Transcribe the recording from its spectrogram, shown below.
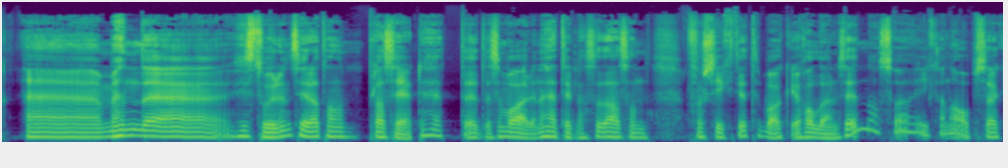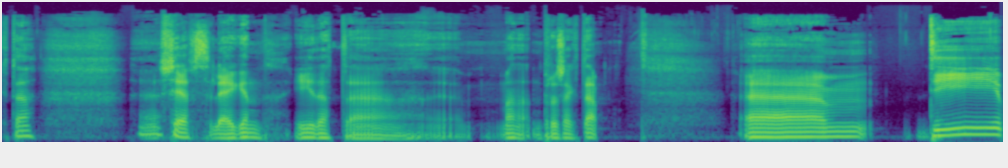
Eh, men det, historien sier at han plasserte hette, det som var igjen i hetteglasset da, sånn forsiktig tilbake i holderen sin, og så gikk han og oppsøkte eh, sjefslegen i dette eh, Manhattan-prosjektet. Eh, de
